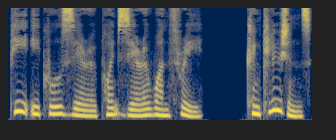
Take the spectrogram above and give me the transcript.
P equals 0.013. Conclusions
